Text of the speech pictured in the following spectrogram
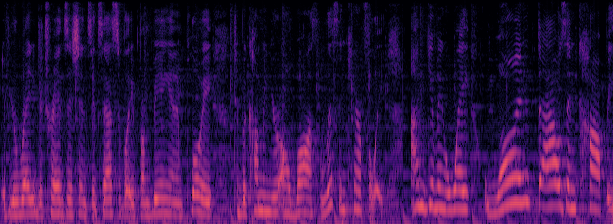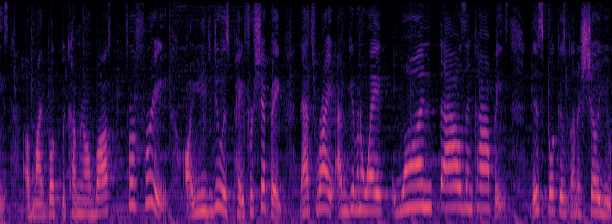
If you're ready to transition successfully from being an employee to becoming your own boss, listen carefully. I'm giving away 1,000 copies of my book, Become Your Own Boss, for free. All you need to do is pay for shipping. That's right, I'm giving away 1,000 copies. This book is going to show you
